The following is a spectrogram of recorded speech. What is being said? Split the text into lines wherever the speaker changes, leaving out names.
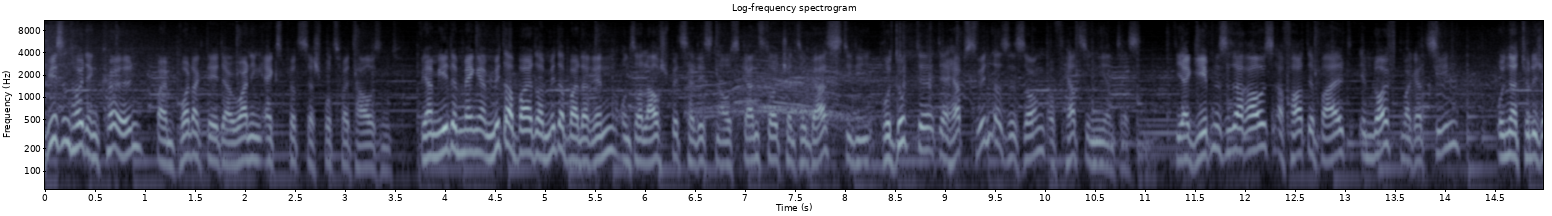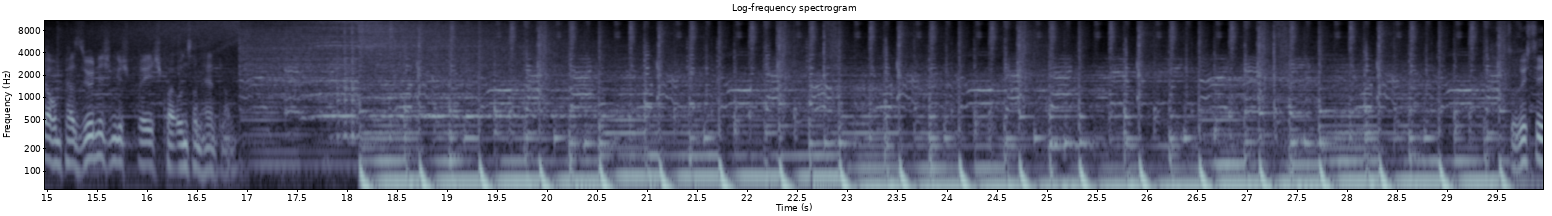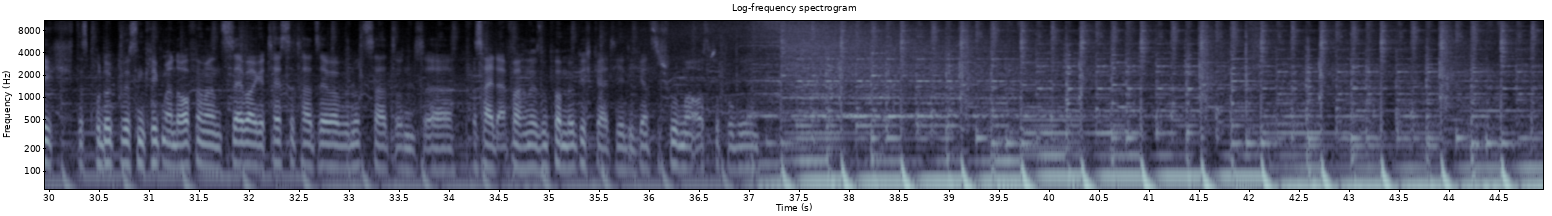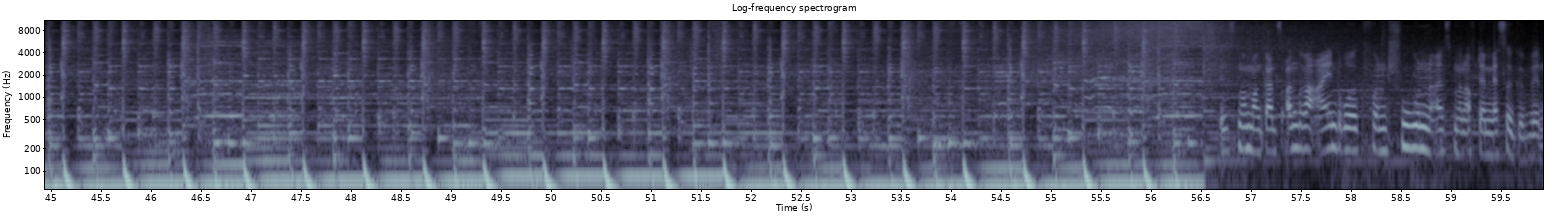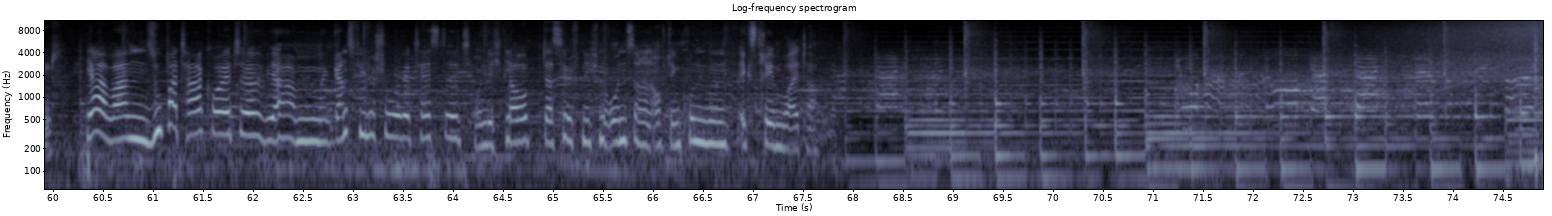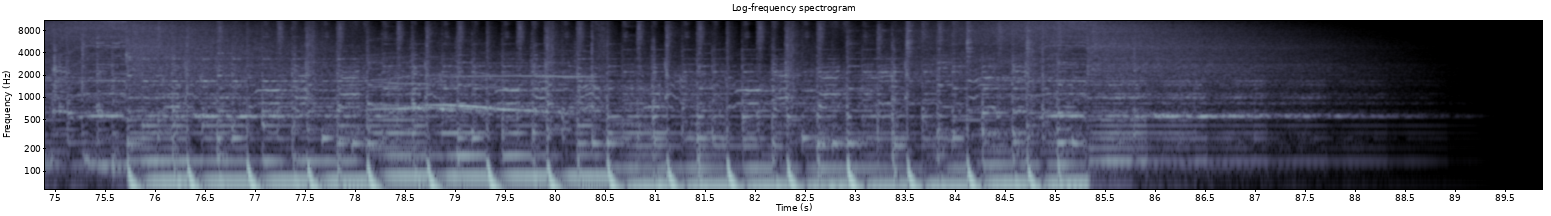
Wir sind heute in Köln beim Product Day der Running Experts der Sport 2000. Wir haben jede Menge Mitarbeiter und Mitarbeiterinnen unserer Laufspezialisten aus ganz Deutschland zu Gast, die die Produkte der Herbst-Wintersaison auf Herz und Nieren testen. Die Ergebnisse daraus erfahrt ihr bald im Läuft-Magazin und natürlich auch im persönlichen Gespräch bei unseren Händlern.
Richtig das Produktwissen kriegt man drauf, wenn man es selber getestet hat, selber benutzt hat. Und äh, das ist halt einfach eine super Möglichkeit, hier die ganzen Schuhe mal auszuprobieren.
Nochmal ein ganz anderer Eindruck von Schuhen, als man auf der Messe gewinnt.
Ja, war ein super Tag heute. Wir haben ganz viele Schuhe getestet und ich glaube, das hilft nicht nur uns, sondern auch den Kunden extrem weiter.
